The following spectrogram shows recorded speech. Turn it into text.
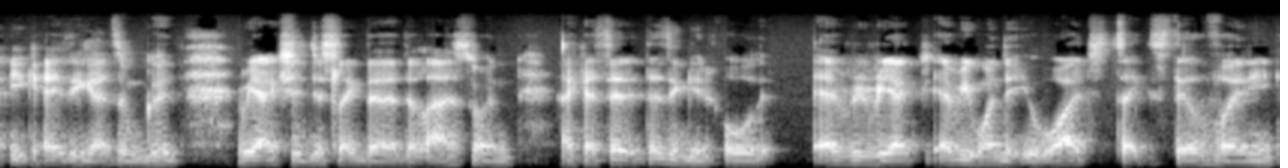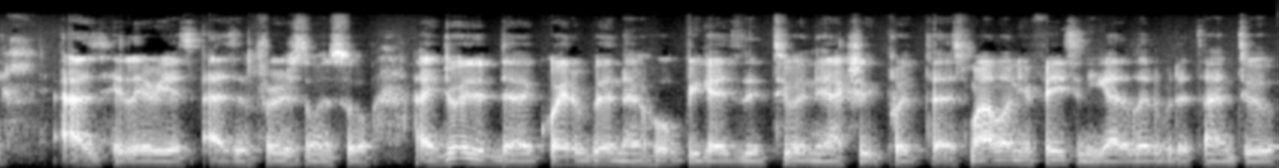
funny, guys. You got some good reaction, just like the the last one. Like I said, it doesn't get old. Every reaction, every one that you watch, it's like still funny, as hilarious as the first one. So I enjoyed it uh, quite a bit, and I hope you guys did too. And it actually put a smile on your face, and you got a little bit of time to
